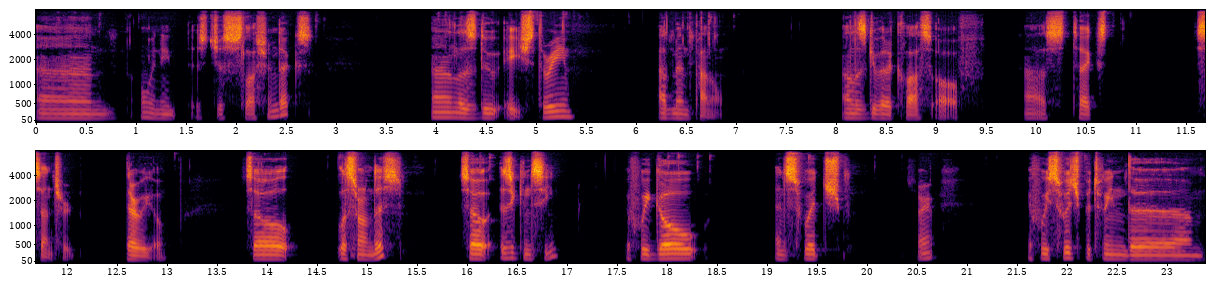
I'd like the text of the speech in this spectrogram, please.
And all we need is just slash index. And let's do h3 admin panel. And let's give it a class of as text centered. There we go. So let's run this. So as you can see, if we go and switch, sorry, if we switch between the um,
